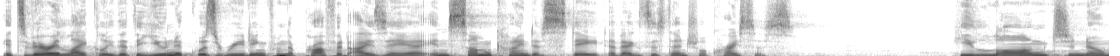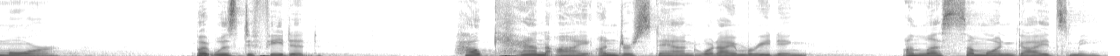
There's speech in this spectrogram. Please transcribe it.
It's very likely that the eunuch was reading from the prophet Isaiah in some kind of state of existential crisis. He longed to know more, but was defeated. How can I understand what I'm reading unless someone guides me?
